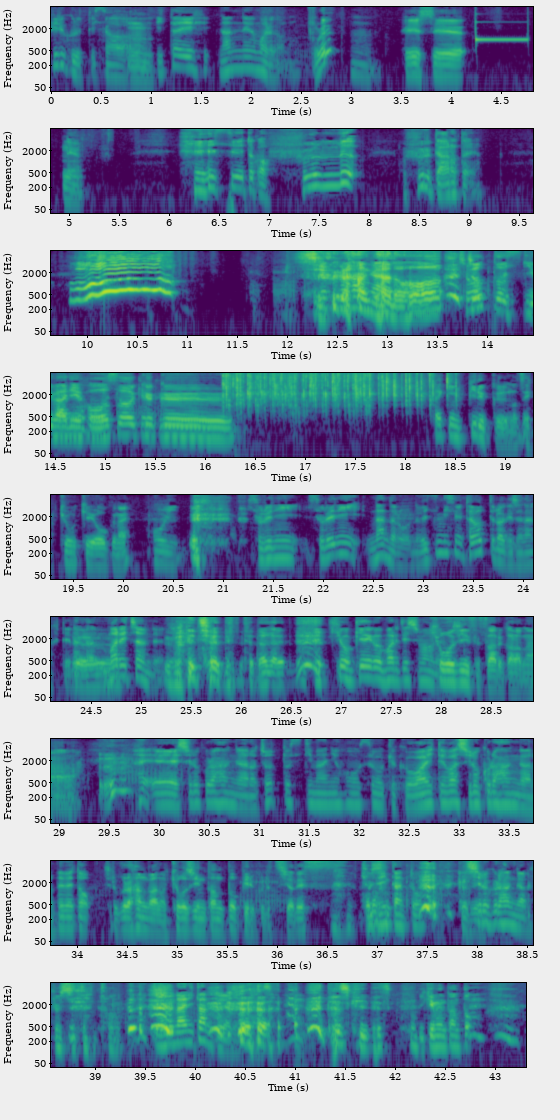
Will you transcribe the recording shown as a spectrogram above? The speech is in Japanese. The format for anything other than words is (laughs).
ピルクルってさ、うん。一体何年生まれなの？俺うん。平成ね。平成とか古っ。古って新たやん。シクランガーの。ちょっと隙間に放送局。最近ピルクルの絶叫系多くない？多い。それにそれになんだろうね。別にそれに頼ってるわけじゃなくてなんか生まれちゃうんだよね。生まれちゃうって言ってだから。狂系が生まれてしまうの。よ強靭説あるからな。はい、えー、白黒ハンガーのちょっと隙間に放送局お相手は白黒ハンガーのベベと。白黒ハンガーの強靭担当ピルクル土屋です。(laughs) 巨人担当。(laughs) 人。白黒ハンガーの巨人担当。俺何担当やねん。確かに確かに。イケメン担当。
